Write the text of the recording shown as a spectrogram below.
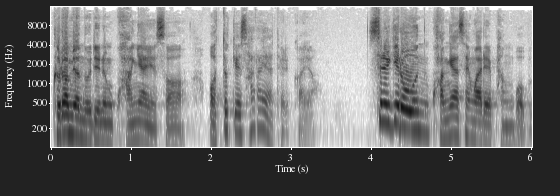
그러면 우리는 광야에서 어떻게 살아야 될까요? 슬기로운 광야 생활의 방법은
